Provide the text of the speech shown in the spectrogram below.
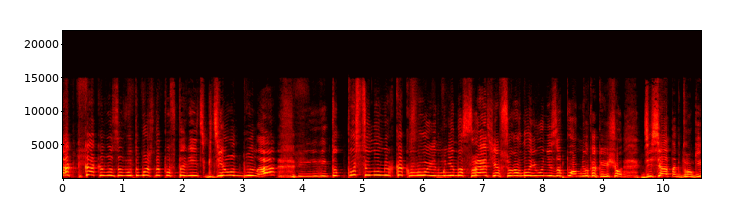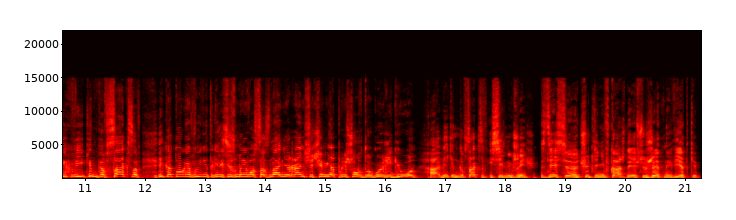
как, как его зовут, можно повторить, где он был, а? И, то пусть он умер как воин, мне насрать, я все равно его не запомнил, как и еще десяток других викингов, саксов, и которые выветрились из моего сознания раньше, чем я пришел в другой регион. А, викингов, саксов и сильных женщин. Здесь э, чуть ли не в каждой сюжетной ветке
